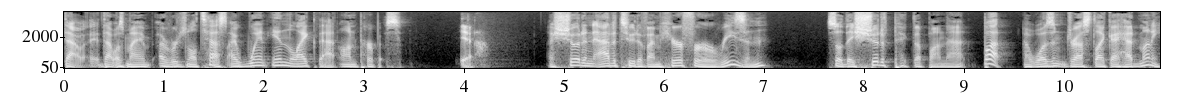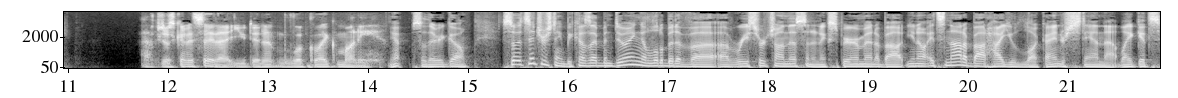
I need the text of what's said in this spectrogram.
That that was my original test. I went in like that on purpose. Yeah. I showed an attitude of I'm here for a reason. So they should have picked up on that, but I wasn't dressed like I had money. I was just going to say that you didn't look like money. Yep. So there you go. So it's interesting because I've been doing a little bit of uh, uh, research on this and an experiment about, you know, it's not about how you look. I understand that. Like it's,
